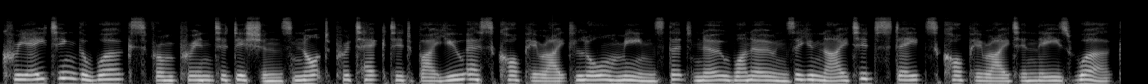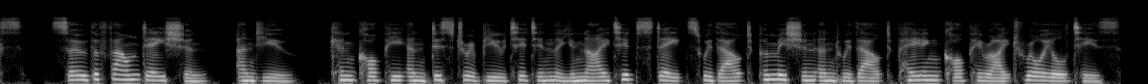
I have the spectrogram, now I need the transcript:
Creating the works from print editions not protected by U.S. copyright law means that no one owns a United States copyright in these works, so the Foundation, and you, can copy and distribute it in the United States without permission and without paying copyright royalties.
